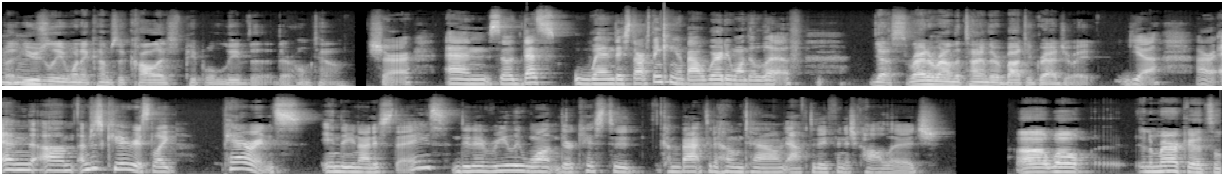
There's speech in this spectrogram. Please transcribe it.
But usually, when it comes to college, people leave the, their hometown. Sure. And so that's when they start thinking about where they want to live. Yes, right around the time they're about to graduate. Yeah. All right. And um, I'm just curious, like parents in the United States, do they really want their kids to come back to the hometown after they finish college? Uh, well, in America, it's a, a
